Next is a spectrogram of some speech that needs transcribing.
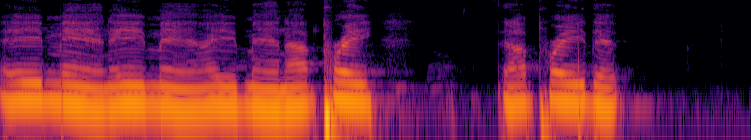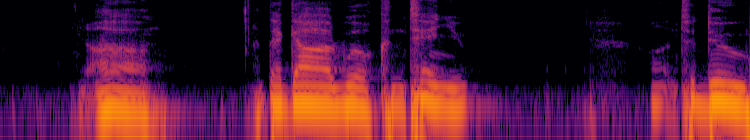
Amen. Amen. Amen. I pray, I pray that uh, that God will continue uh, to do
